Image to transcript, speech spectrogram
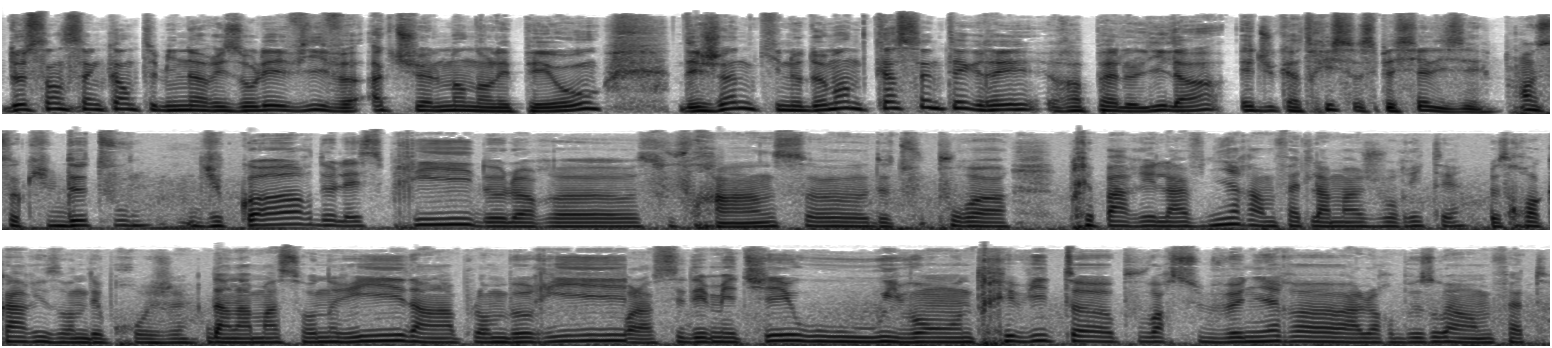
250 mineurs isolés vivent actuellement dans les PO, des jeunes qui ne demandent qu'à s'intégrer, rappelle Lila, éducatrice spécialisée. On s'occupe de tout, du corps, de l'esprit, de leur euh, souffrance, euh, de tout pour euh, préparer l'avenir, en fait la majorité. Le trois quarts, ils ont des projets. Dans la maçonnerie, dans la plomberie, voilà, c'est des métiers où ils vont très vite euh, pouvoir subvenir euh, à leurs besoins en fait.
